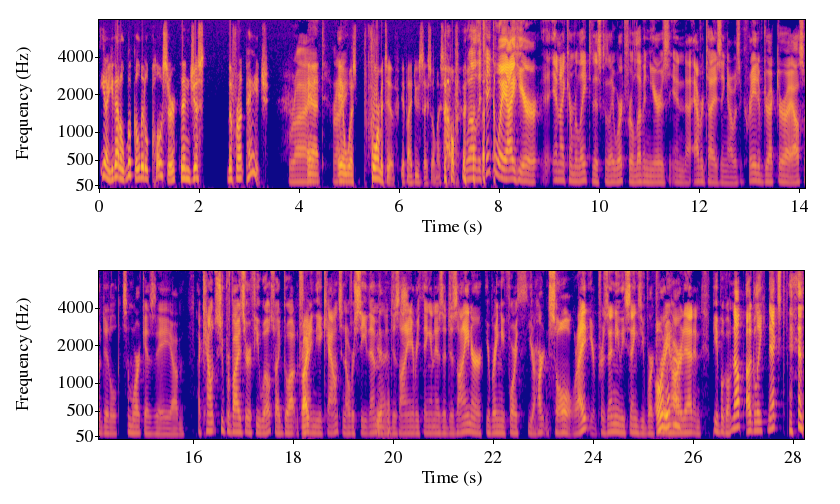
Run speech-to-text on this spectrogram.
you know, you got to look a little closer than just the front page. Right. And right. it was formative, if I do say so myself. well, the takeaway I hear, and I can relate to this because I worked for 11 years in uh, advertising. I was a creative director. I also did some work as a um, account supervisor, if you will. So I'd go out and Right. find the accounts and oversee them and then design everything. And as a designer, you're bringing forth your heart and soul, right? You're presenting these things you've worked Oh, very yeah. hard at, and people go, "Nope, ugly." Next, and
